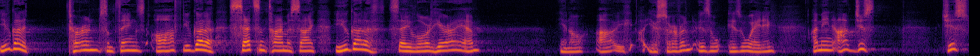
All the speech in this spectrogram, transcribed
You've got to turn some things off. You've got to set some time aside. You've got to say, Lord, here I am. You know, uh, your servant is, is awaiting. I mean, I'm just, just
